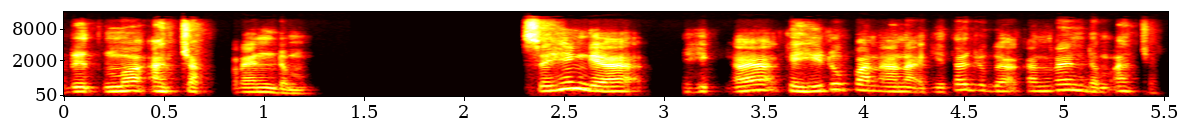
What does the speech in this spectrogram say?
ritme acak random. Sehingga eh, kehidupan anak kita juga akan random acak.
